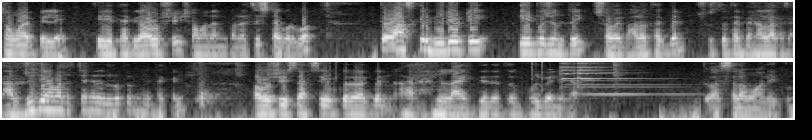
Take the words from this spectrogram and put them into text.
সময় পেলে ফ্রি থাকলে অবশ্যই সমাধান করার চেষ্টা করব। তো আজকের ভিডিওটি এই পর্যন্তই। সবাই ভালো থাকবেন, সুস্থ থাকবেন, আল্লাহ হাফেজ। আর যদি আমাদের চ্যানেলে নতুন হয়ে থাকেন, অবশ্যই সাবস্ক্রাইব করে রাখবেন আর লাইক দিতে তো ভুলবেনই না। তো আসসালামু আলাইকুম।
